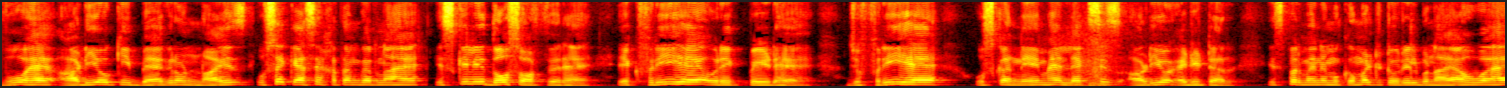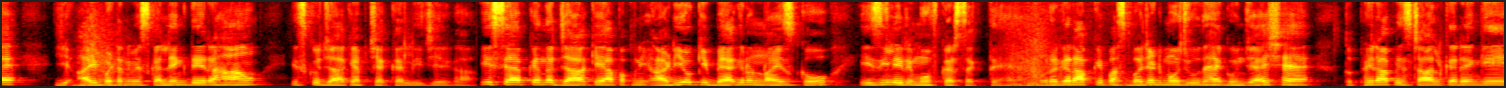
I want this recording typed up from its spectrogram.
वो है ऑडियो की बैकग्राउंड नॉइज़ उसे कैसे ख़त्म करना है? इसके लिए दो सॉफ्टवेयर हैं, एक फ्री है और एक पेड है। जो फ्री है, उसका नेम है लेक्सिस ऑडियो एडिटर इस पर मैंने मुकम्मल ट्यूटोरियल बनाया हुआ है। ये आई बटन में इसका लिंक दे रहा हूँ, इसको जाके आप चेक कर लीजिएगा। इस ऐप के अंदर जाके आप अपनी ऑडियो की बैकग्राउंड नॉइज़ को इजीली रिमूव कर सकते हैं। और अगर आपके पास बजट मौजूद है, गुंजाइश है तो फिर आप इंस्टॉल करेंगे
